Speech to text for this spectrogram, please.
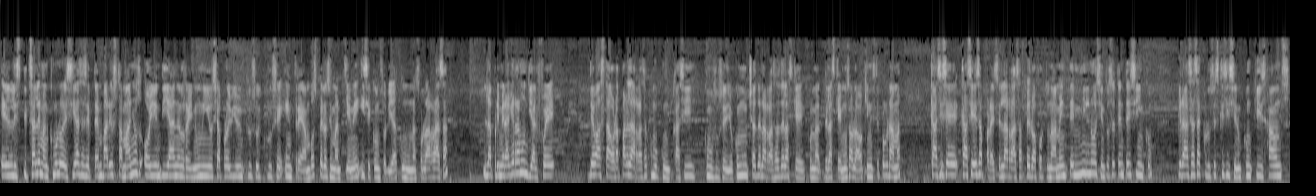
El Spitz alemán, como lo decía, se acepta en varios tamaños. Hoy en día en el Reino Unido se ha prohibido incluso el cruce entre ambos, pero se mantiene y se consolida como una sola raza. La Primera Guerra Mundial fue devastadora para la raza como con casi como sucedió con muchas de las razas de las que de las que hemos hablado aquí en este programa casi se casi desaparece la raza pero afortunadamente en 1975 gracias a cruces que se hicieron con Hounds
